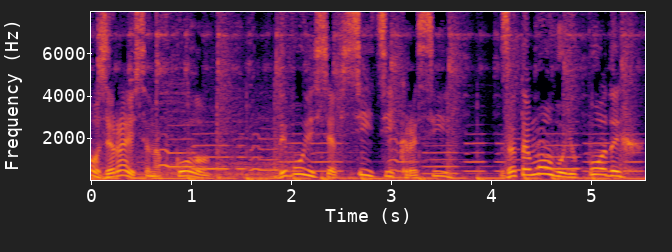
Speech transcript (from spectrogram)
Озираюся навколо, дивуюся всій цій красі, затамовую подих,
